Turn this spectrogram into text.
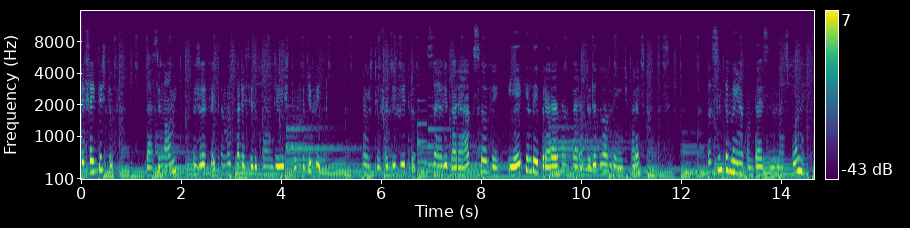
Efeito estufa. Dá-se o nome, pois o efeito é muito parecido com o de estufa de vidro. Uma estufa de vidro serve para absorver e equilibrar a temperatura do ambiente para as plantas. Assim também acontece no nosso planeta.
